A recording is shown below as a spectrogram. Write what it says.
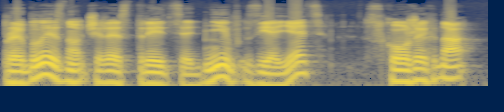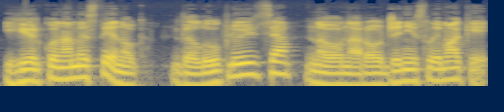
Приблизно через 30 днів з яєць, схожих на гірку намистинок, вилуплюються новонароджені слимаки.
